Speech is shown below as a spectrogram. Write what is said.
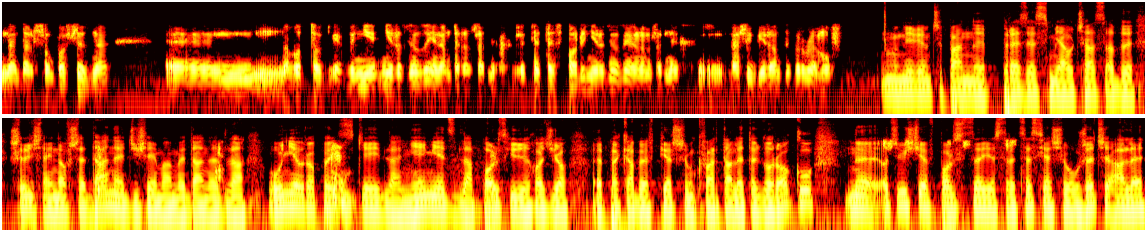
na dalszą płaszczyznę. No bo to jakby nie, nie rozwiązuje nam teraz żadnych, te, te spory nie rozwiązują nam żadnych naszych bieżących problemów. Nie wiem, czy pan prezes miał czas, aby śledzić najnowsze dane. Dzisiaj mamy dane dla Unii Europejskiej, dla Niemiec, dla Polski, jeżeli chodzi o PKB w pierwszym kwartale tego roku. Oczywiście w Polsce jest recesja siłą rzeczy, ale,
